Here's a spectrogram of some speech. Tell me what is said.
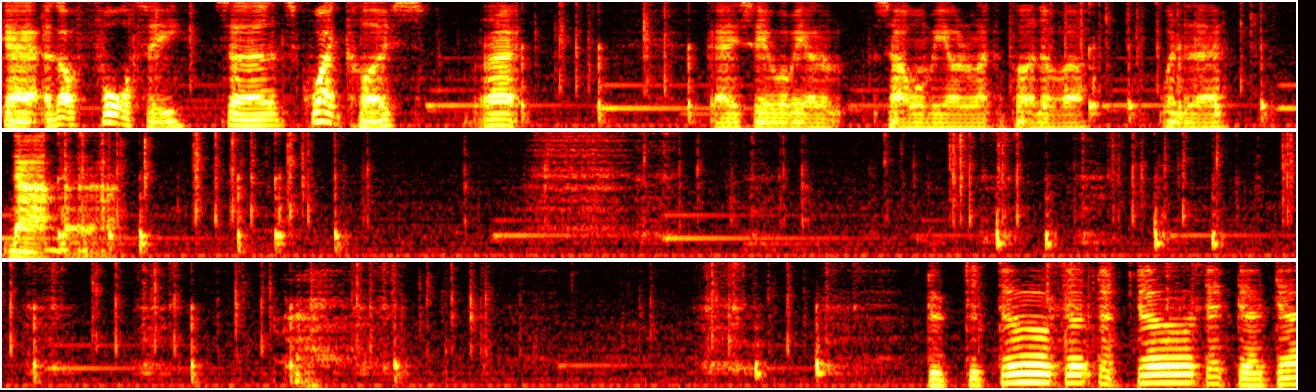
Okay, I got 40, so it's quite close, right? Okay, so we'll be to, so I won't be able to like put another window there. Nah, nah, nah. Do, do, do, do, do, do, do.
